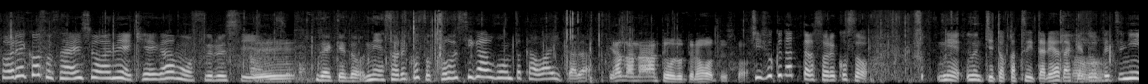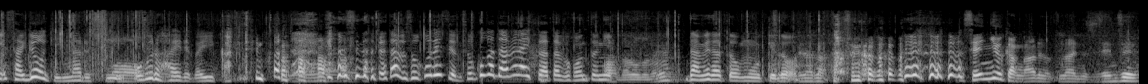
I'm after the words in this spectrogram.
それこそ最初はね怪我もするしえだけどねそれこそ子牛が本当可愛いから。嫌だなってことってなかったですか？私服だったらそれこそ、ね、うんちとかついたら嫌だけど、うん。別に作業着になるし、お風呂入ればいいかみたいな感じだったら、多分そこですよね。そこがダメな人は多分本当になるほどね。ダメだと思うけど。先入観があるのとないのと全然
